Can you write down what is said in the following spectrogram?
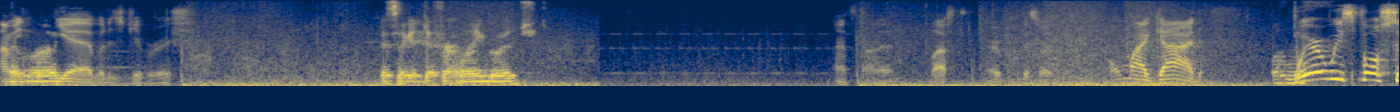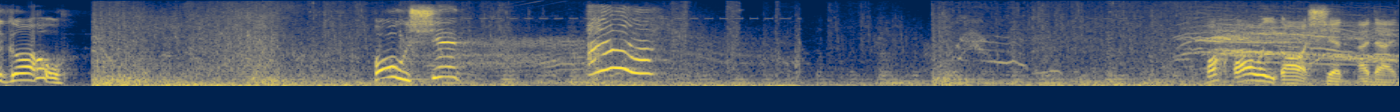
I mean, yeah, but it's gibberish. it's like a different language. That's not it. Left. Or this way. Oh my god. Where are we supposed to go? Oh shit! Ah! Oh, oh wait. Oh shit, I died.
